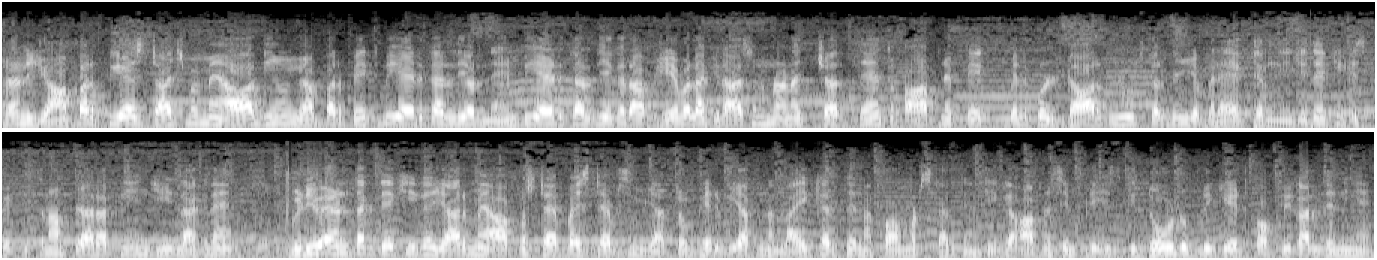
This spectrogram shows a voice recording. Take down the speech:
फ्रेंड यहाँ पर पी एस टच में मैं आ गई हूँ। यहाँ पर पिक भी ऐड कर लिया और नेम भी ऐड कर दिया। अगर आप ये वाला गिलास में बनाना चाहते हैं तो आपने पिक बिल्कुल डार्क यूज़ कर है या ब्लैक करनी है। देखें, इस पर कितना प्यारा पी जी लग रहे हैं। वीडियो एंड तक देखिएगा। यार, मैं आपको स्टेप बाय स्टेप समझाता हूँ, फिर भी आप ना लाइक करते हैं ना कॉमेंट्स करते हैं, ठीक है? आपने सिंपली इसकी दो डुप्लीकेट कॉपी कर लेनी है।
